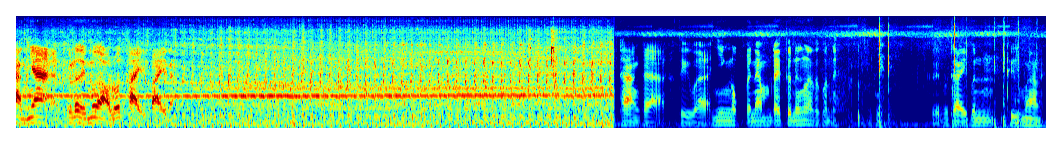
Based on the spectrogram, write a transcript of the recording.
างเนี้ยก็เลยเมื่อเอารถไถไปนะ ทางก็ถือว่ายิงนก ไปนำได้ตัวหนึงแล้วทุกคนเลยเกิดผู้ไทยเป็นถือมาเลย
